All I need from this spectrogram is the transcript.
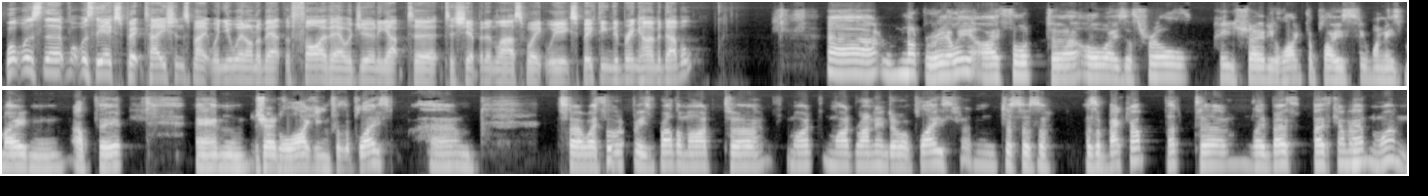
What was the what was the expectations, mate, when you went on about the five hour journey up to to Shepparton last week? Were you expecting to bring home a double? Uh, not really. I thought uh, always a thrill he showed he liked the place. He won his maiden up there and showed a liking for the place. Um, so I thought his brother might uh, might might run into a place and just as a as a backup, but uh, they both both come out and won.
